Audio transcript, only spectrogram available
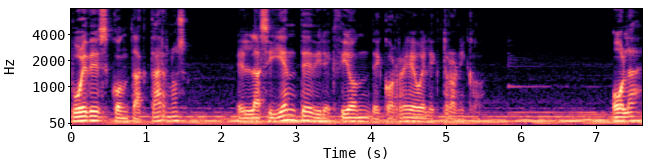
puedes contactarnos en la siguiente dirección de correo electrónico. Hola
